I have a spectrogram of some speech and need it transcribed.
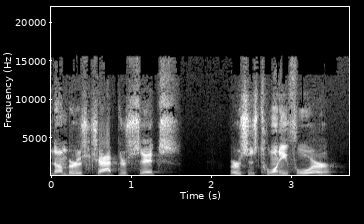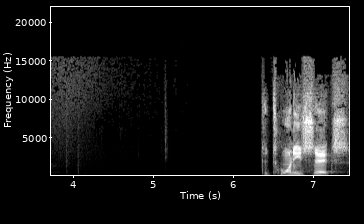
Numbers chapter 6, verses 24 to 26.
